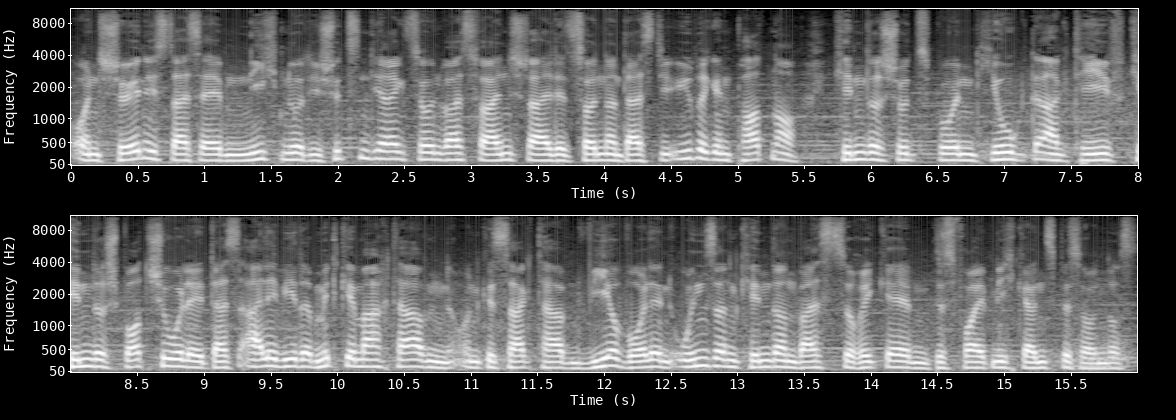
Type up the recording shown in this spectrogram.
Und schön ist, dass eben nicht nur die Schützendirektion was veranstaltet, sondern dass die übrigen Partner, Kinderschutzbund, Jugendaktiv, Kindersportschule, dass alle wieder mitgemacht haben und gesagt haben, wir wollen unseren Kindern was zurückgeben. Das freut mich ganz besonders.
